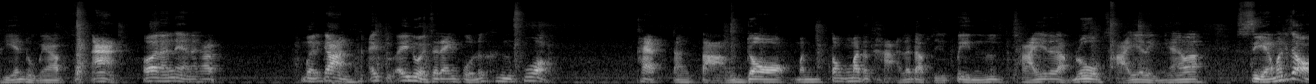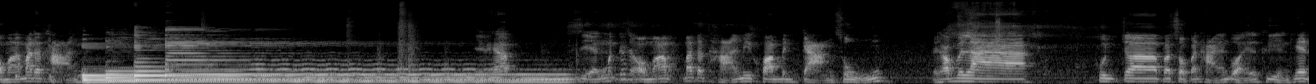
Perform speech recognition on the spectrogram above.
เพี้ยนถูกไหมครับอ่าเพราะฉะนั้นเนี่ยนะครับเหมือนกันไอ้ไอ้หน่วยแสดงผลก็คือพวก แคปต่างๆ ดอกมันต้องมาตรฐานระดับศิลปินใช้ระดับโลกใช้อะไรอย่างเงี้ยว่าเสียงมันก็จะออกมามาตรฐานเห็นไหมครับ เสียงมันก็จะออกมามาตรฐานมีความเป็นกลางสูงนะครับ เวลาคุณจะประสบปัญหากันบ่อยก็คืออย่างเช่น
